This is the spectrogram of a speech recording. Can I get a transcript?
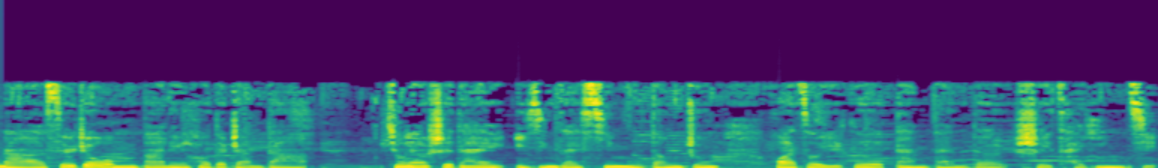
那随着我们八零后的长大，琼瑶时代已经在心目当中化作一个淡淡的水彩印记。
